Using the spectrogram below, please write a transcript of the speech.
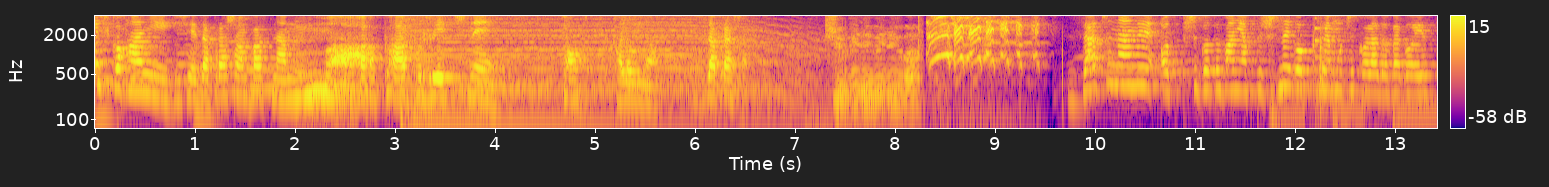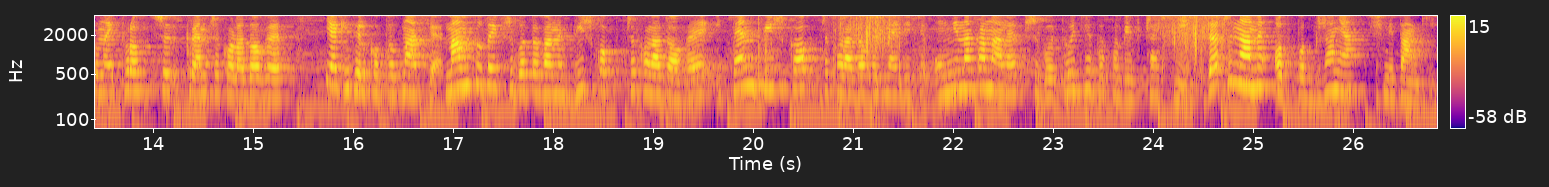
Cześć kochani! Dzisiaj zapraszam Was na makabryczny tort halloweenowy. Zapraszam. Zaczynamy od przygotowania pysznego kremu czekoladowego. Jest to najprostszy krem czekoladowy, jaki tylko poznacie. Mam tutaj przygotowany biszkopt czekoladowy i ten biszkopt czekoladowy znajdziecie u mnie na kanale. Przygotujcie go sobie wcześniej. Zaczynamy od podgrzania śmietanki.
